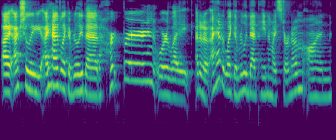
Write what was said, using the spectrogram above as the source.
I actually I had like a really bad heartburn or like I don't know I had like a really bad pain in my sternum on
